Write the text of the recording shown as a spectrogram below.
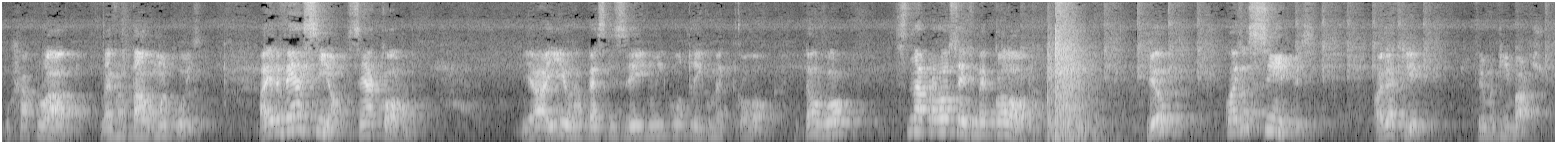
Puxar pro alto, levantar alguma coisa. Aí ele vem assim, ó, sem a corda. E aí eu já pesquisei e não encontrei como é que coloca. Então eu vou ensinar para vocês como é que coloca. Viu? Coisa simples. Olha aqui. Filma aqui embaixo.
